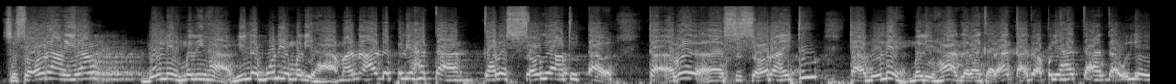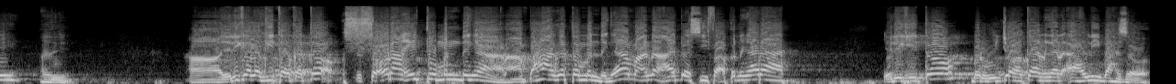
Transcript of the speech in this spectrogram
Seseorang yang boleh melihat. Bila boleh melihat, mana ada pelihatan. Kalau seseorang tu tak tak apa uh, seseorang itu tak boleh melihat dalam keadaan tak ada pelihatan, tak boleh. Malu. Ha, jadi kalau kita kata seseorang itu mendengar, ha, faham kata mendengar makna ada sifat pendengaran. Jadi kita berhujahkan dengan ahli bahasa.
